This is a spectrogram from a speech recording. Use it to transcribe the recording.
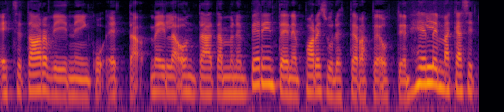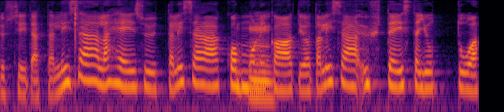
että se tarvii, niin kuin, että meillä on tämä tämmöinen perinteinen parisuudeterapeuttien hellimä käsitys siitä, että lisää läheisyyttä, lisää kommunikaatiota, mm. lisää yhteistä juttua,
